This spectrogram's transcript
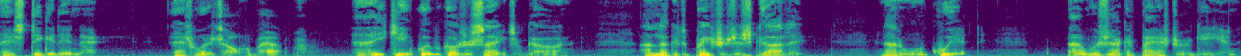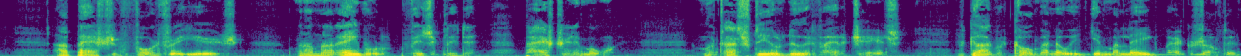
They stick it in there. That's what it's all about. And he can't quit because of saints of God. I look at the preachers as godly and I don't want to quit. I wish I could pastor again. I pastored for 43 years, but I'm not able physically to pastor anymore. But I'd still do it if I had a chance. If God would call me, I know He'd give my legs back or something,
